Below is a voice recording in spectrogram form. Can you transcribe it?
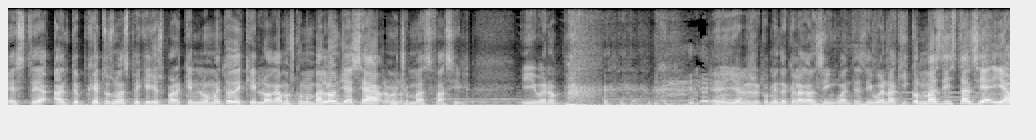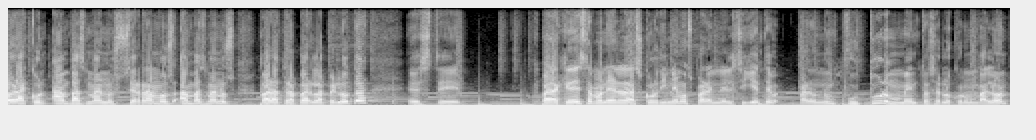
este, ante objetos más pequeños, para que en el momento de que lo hagamos con un balón ya sea mucho más fácil. Y bueno, eh, yo les recomiendo que lo hagan sin guantes. Y bueno, aquí con más distancia y ahora con ambas manos. Cerramos ambas manos para atrapar la pelota. Este. Para que de esta manera las coordinemos para en el siguiente, para en un futuro momento hacerlo con un balón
